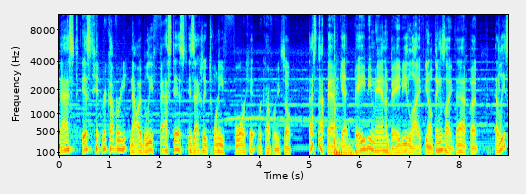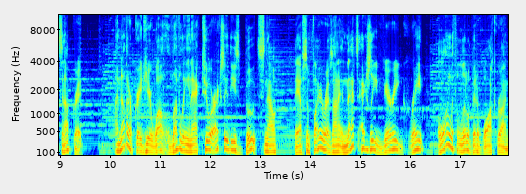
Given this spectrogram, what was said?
fastest hit recovery, now I believe fastest is actually 24 hit recovery. So that's not bad to get. Baby man mana, baby life, you know, things like that, but at least an upgrade. Another upgrade here while leveling in Act 2 are actually these boots. Now, they have some fire res on it, and that's actually very great, along with a little bit of walk run.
